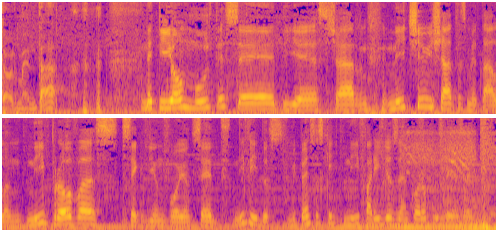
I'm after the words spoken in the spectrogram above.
tormenta? ne tiom multe, sed jes, ĉar ni ĉiuj ŝatas metalon. Ni provas sekvi un vojon, sed ni vidos. Mi pensas ke ni fariĝos ankoraŭ pli pezaj.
